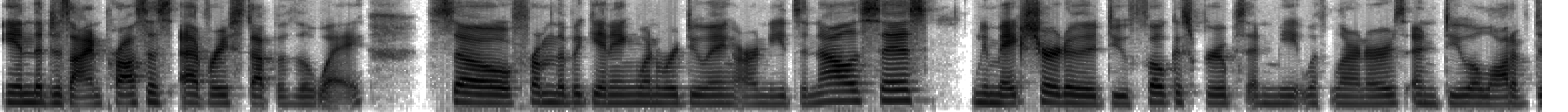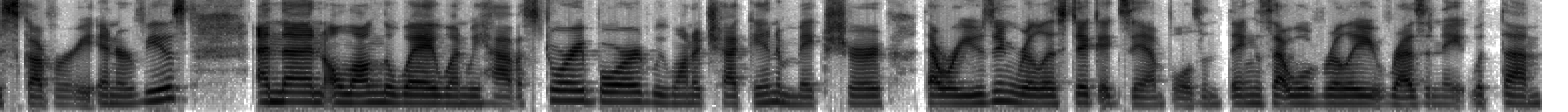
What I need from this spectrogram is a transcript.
in the design process every step of the way. So, from the beginning, when we're doing our needs analysis, we make sure to do focus groups and meet with learners and do a lot of discovery interviews. And then along the way, when we have a storyboard, we want to check in and make sure that we're using realistic examples and things that will really resonate with them.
